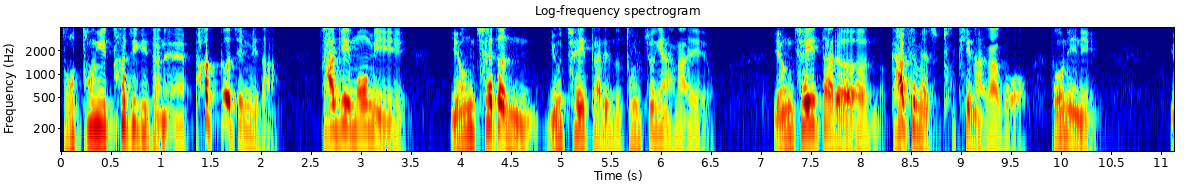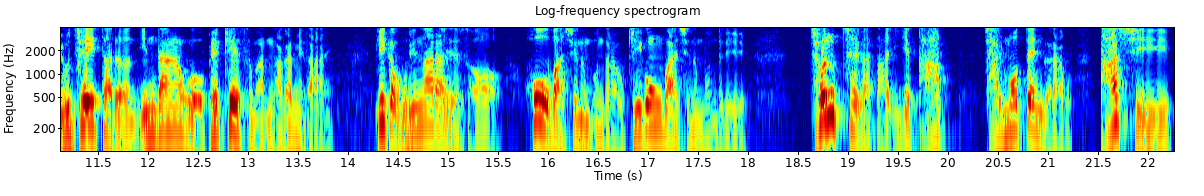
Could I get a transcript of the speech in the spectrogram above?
도통이 터지기 전에 퍽 꺼집니다. 자기 몸이 영체든 유체 이탈이든 둘 중에 하나예요. 영체 이탈은 가슴에서 툭 튀나가고 본인이 유체 이탈은 인당하고 백회에서만 나갑니다. 그러니까 우리나라에서 호흡하시는 분들하고 기공부 하시는 분들이 전체가 다 이게 다 잘못된 거라고. 다시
